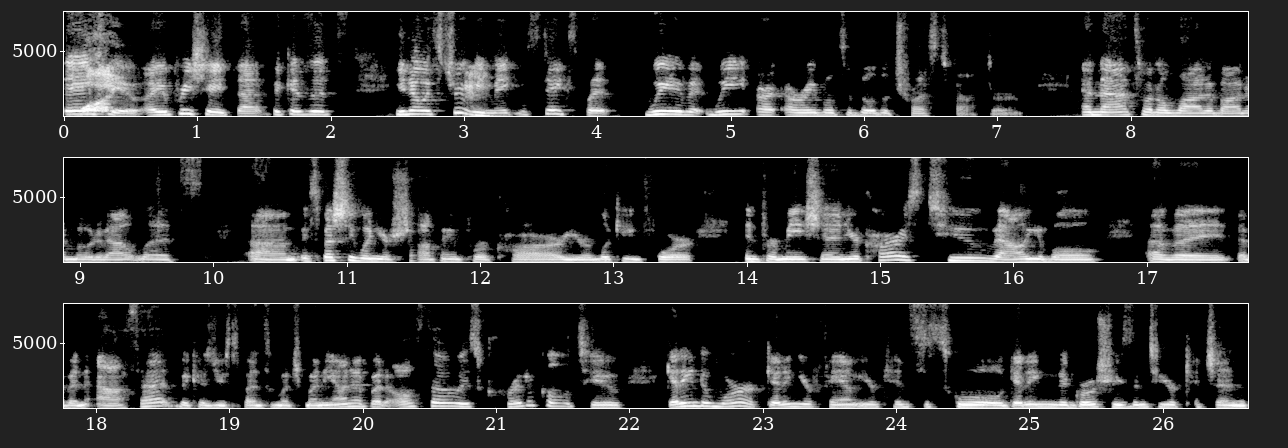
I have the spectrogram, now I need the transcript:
Thank Why? you. I appreciate that because it's you know it's true. We make mistakes, but we we are, are able to build a trust factor, and that's what a lot of automotive outlets, um, especially when you're shopping for a car, you're looking for information. Your car is too valuable of a of an asset because you spend so much money on it, but also is critical to getting to work, getting your family, your kids to school, getting the groceries into your kitchen,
